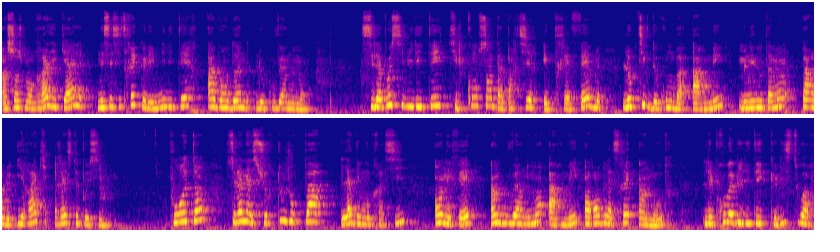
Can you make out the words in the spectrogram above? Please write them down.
Un changement radical nécessiterait que les militaires abandonnent le gouvernement. Si la possibilité qu'ils consentent à partir est très faible, l'optique de combat armé, menée notamment par le Irak, reste possible. Pour autant, cela n'assure toujours pas la démocratie. En effet, un gouvernement armé en remplacerait un autre, les probabilités que l'histoire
